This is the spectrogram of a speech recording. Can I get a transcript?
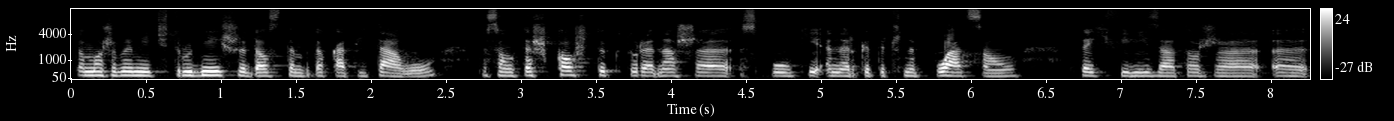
to możemy mieć trudniejszy dostęp do kapitału. To są też koszty, które nasze spółki energetyczne płacą w tej chwili za to, że e,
